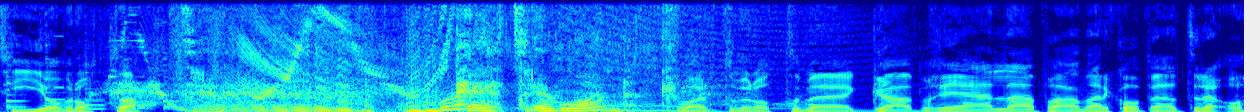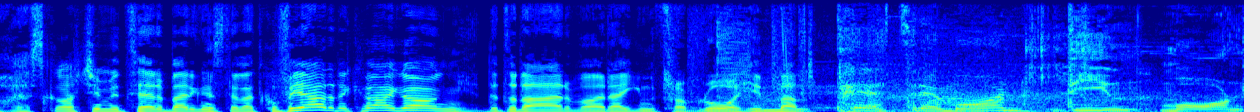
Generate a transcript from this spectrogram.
ti over åtte. Kvart over åtte med Gabrielle på NRK P3. Åh, jeg skal ikke invitere Bergensdialekt. Hvorfor gjør jeg det hver gang? Dette der var regn fra blå himmel. P3 Din morgen.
